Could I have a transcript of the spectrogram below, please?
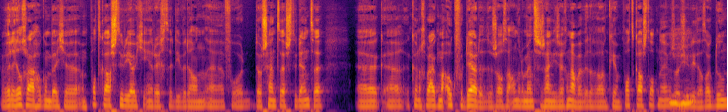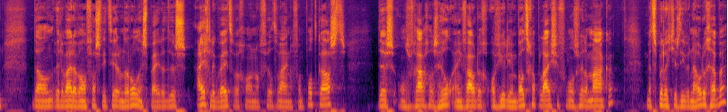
We willen heel graag ook een beetje een podcaststudiootje inrichten... die we dan eh, voor docenten, studenten eh, eh, kunnen gebruiken. Maar ook voor derden. Dus als er andere mensen zijn die zeggen... nou, we willen wel een keer een podcast opnemen... zoals Mhm. jullie dat ook doen... dan willen wij daar wel een faciliterende rol in spelen. Dus eigenlijk weten we gewoon nog veel te weinig van podcasts... Dus onze vraag was heel eenvoudig of jullie een boodschappenlijstje voor ons willen maken met spulletjes die we nodig hebben.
